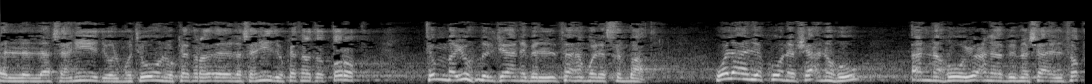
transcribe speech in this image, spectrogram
الأسانيد والمتون وكثرة الأسانيد وكثرة الطرق ثم يهمل جانب الفهم والاستنباط. ولا أن يكون شأنه أنه يعنى بمسائل الفقه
